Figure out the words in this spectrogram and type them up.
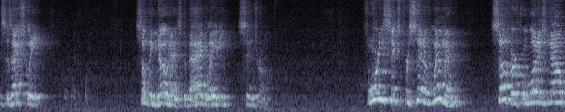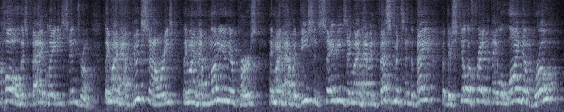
This is actually something known as the bag lady syndrome. 46% of women suffer from what is now called this bag lady syndrome. They might have good salaries, they might have money in their purse, they might have a decent savings, they might have investments in the bank, but they're still afraid that they will wind up broke,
